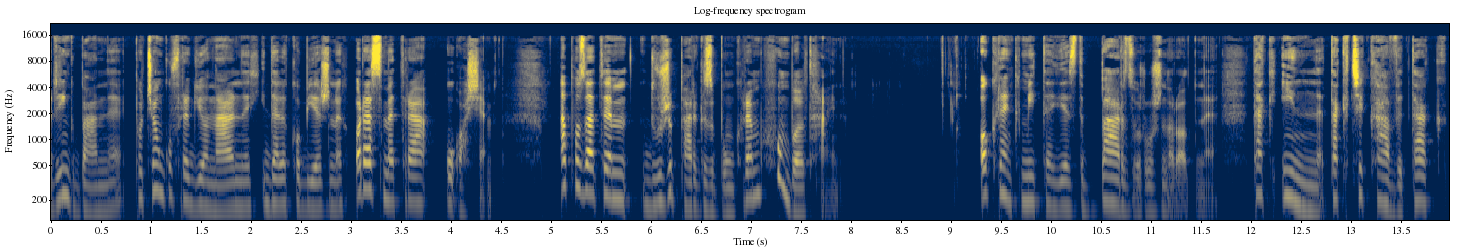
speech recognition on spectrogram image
Ringbany, pociągów regionalnych i dalekobieżnych oraz metra U8. A poza tym duży park z bunkrem Humboldthain. Okręg Mitte jest bardzo różnorodny, tak inny, tak ciekawy, tak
